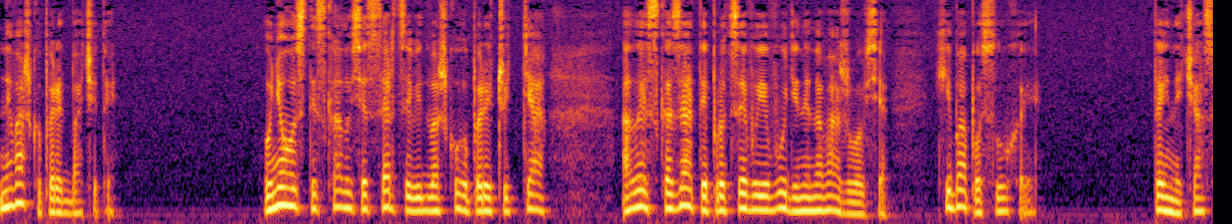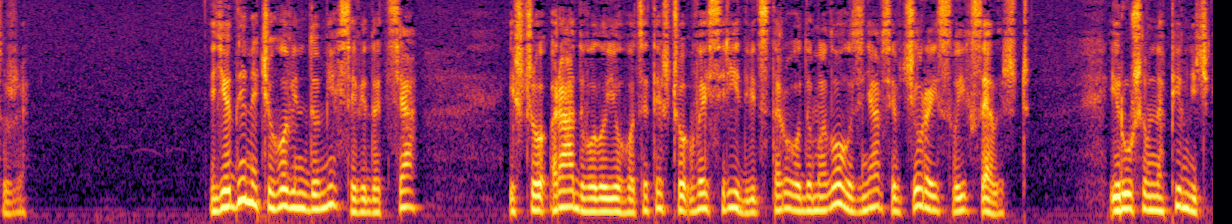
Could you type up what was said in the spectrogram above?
неважко передбачити. У нього стискалося серце від важкого перечуття, але сказати про це воєводі не наважувався, хіба послухає. Та й не час уже. Єдине, чого він домігся від отця, і що радувало його, це те, що весь рід від старого до малого знявся вчора із своїх селищ і рушив на північ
